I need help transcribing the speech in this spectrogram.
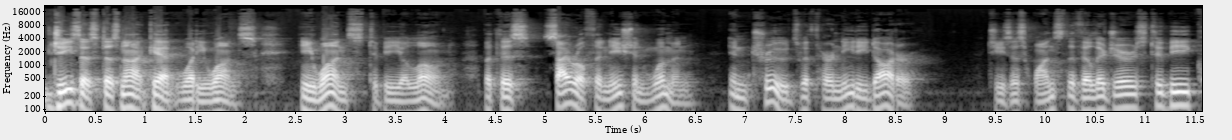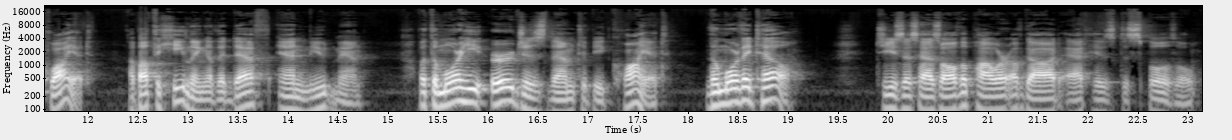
Jesus does not get what he wants. He wants to be alone. But this Syrophoenician woman intrudes with her needy daughter. Jesus wants the villagers to be quiet about the healing of the deaf and mute man. But the more he urges them to be quiet, the more they tell. Jesus has all the power of God at his disposal.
